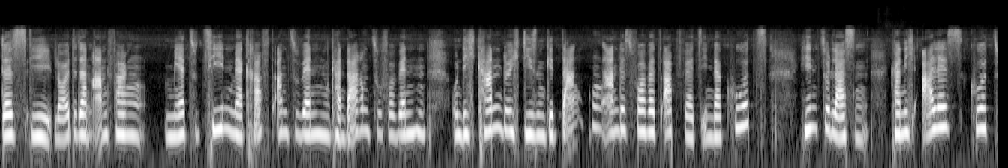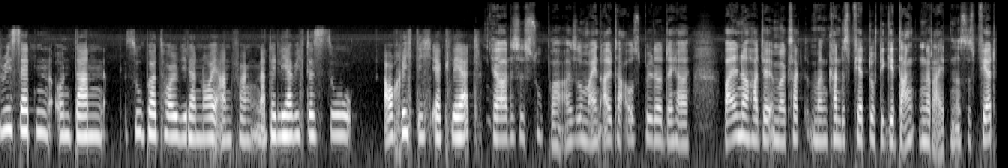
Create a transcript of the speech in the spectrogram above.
dass die Leute dann anfangen, mehr zu ziehen, mehr Kraft anzuwenden, Kandaren zu verwenden. Und ich kann durch diesen Gedanken an das Vorwärts-Abwärts, ihn da kurz hinzulassen, kann ich alles kurz resetten und dann super toll wieder neu anfangen. Nathalie, habe ich das so auch richtig erklärt. Ja, das ist super. Also mein alter Ausbilder, der Herr Ballner hat ja immer gesagt, man kann das Pferd durch die Gedanken reiten. Also das Pferd,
